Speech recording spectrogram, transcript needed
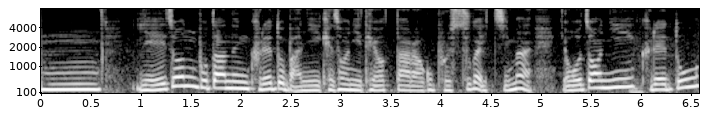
음, 예전보다는 그래도 많이 개선이 되었다라고 볼 수가 있지만 여전히 그래도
